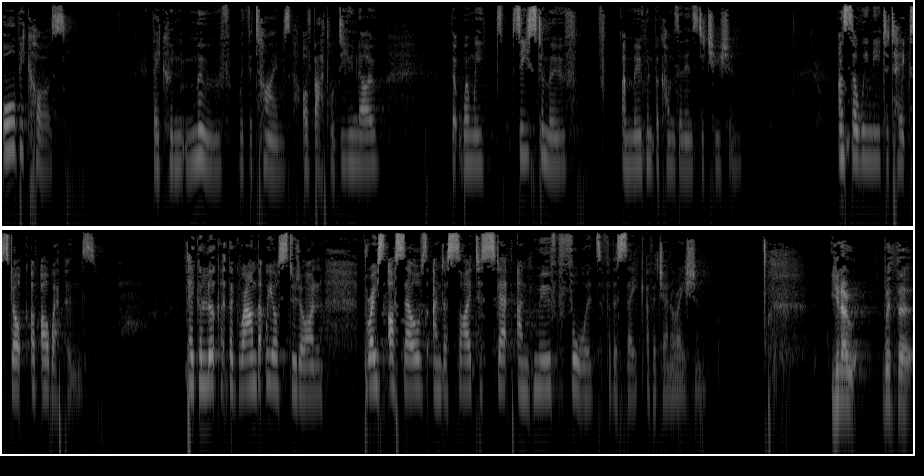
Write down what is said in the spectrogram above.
All because they couldn't move with the times of battle. Do you know that when we cease to move, a movement becomes an institution. And so we need to take stock of our weapons. Take a look at the ground that we are stood on, brace ourselves, and decide to step and move forwards for the sake of a generation. You know, with the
